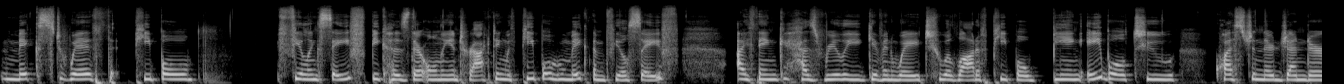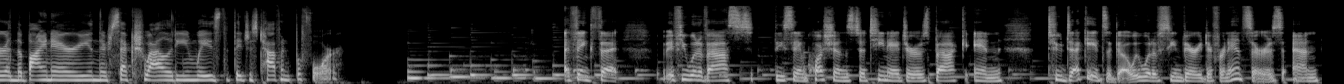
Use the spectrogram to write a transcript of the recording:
mixed with people feeling safe because they're only interacting with people who make them feel safe, I think has really given way to a lot of people being able to question their gender and the binary and their sexuality in ways that they just haven't before. I think that if you would have asked these same questions to teenagers back in two decades ago, we would have seen very different answers. And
